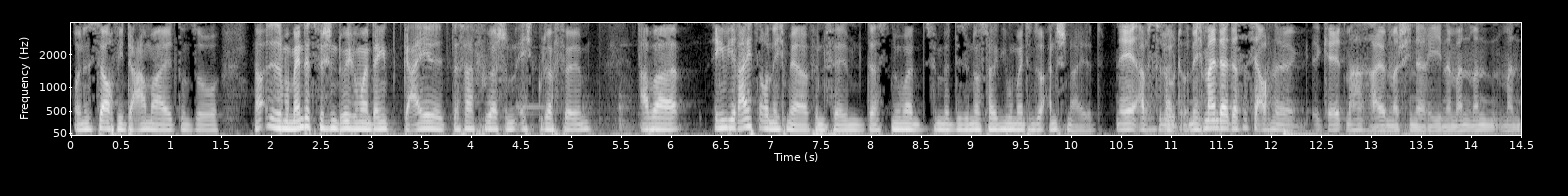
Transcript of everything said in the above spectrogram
Und ist ja auch wie damals und so. Na, diese Momente zwischendurch, wo man denkt, geil, das war früher schon ein echt guter Film. Aber irgendwie reicht's auch nicht mehr für einen Film, dass nur mal, wenn man diese Nostalgie-Momente so anschneidet. Nee, absolut. Und ich meine, da- das ist ja auch eine Geldmacherei und Maschinerie. Ne? Man, man, man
